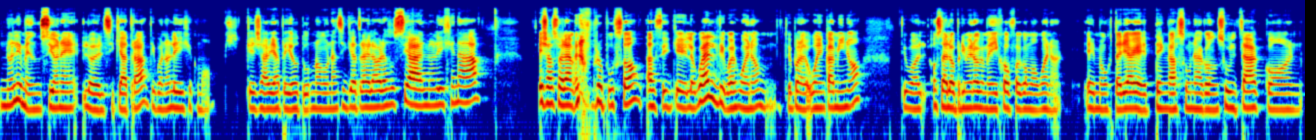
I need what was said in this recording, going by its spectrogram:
no le mencioné lo del psiquiatra, tipo no le dije como que ya había pedido turno con una psiquiatra de la obra social, no le dije nada. Ella sola me lo propuso, así que lo cual, tipo, es bueno, estoy por el buen camino. Tipo, o sea, lo primero que me dijo fue como, bueno, eh, me gustaría que tengas una consulta con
